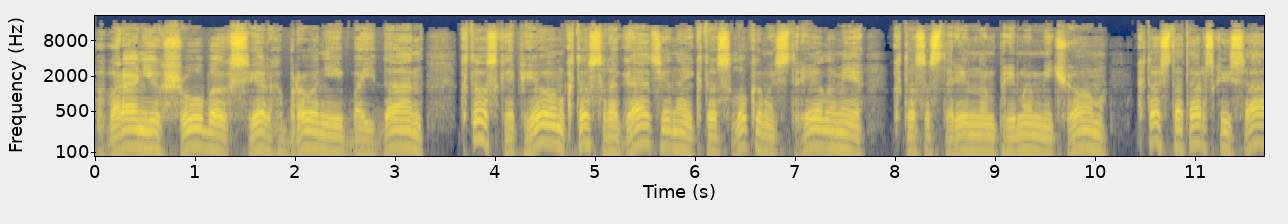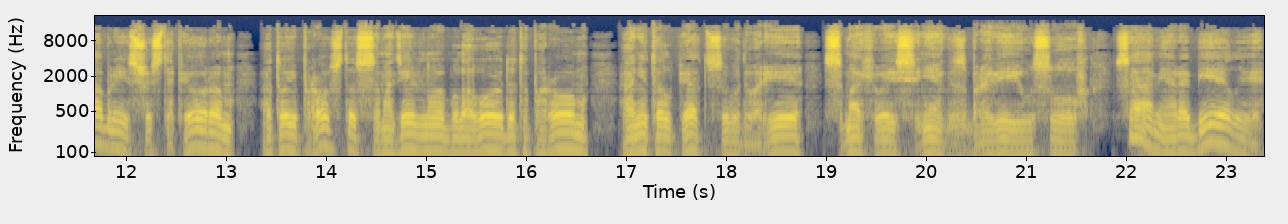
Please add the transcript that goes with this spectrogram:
В бараньих шубах сверх брони и байдан, кто с копьем, кто с рогатиной, кто с луком и стрелами, кто со старинным прямым мечом — кто с татарской саблей, с шестопером, а то и просто с самодельную булавою да топором, они толпятся во дворе, смахивая снег с бровей и усов, сами оробелые,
